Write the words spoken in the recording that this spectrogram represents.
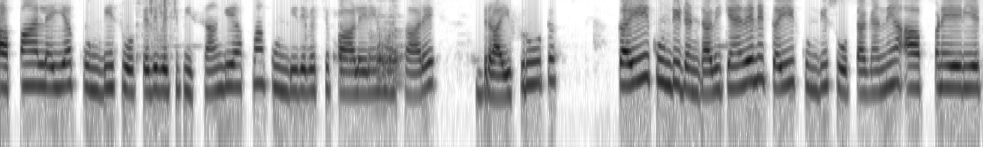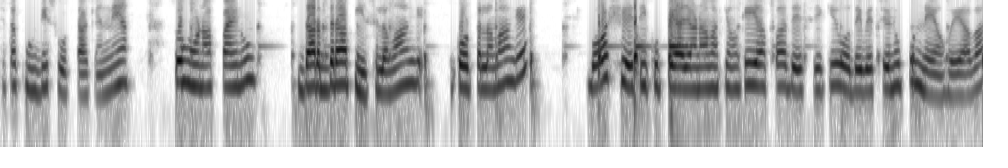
ਆਪਾਂ ਲਈ ਆ ਕੁੰਡੀ ਸੋਟੇ ਦੇ ਵਿੱਚ ਪੀਸਾਂਗੇ ਆਪਾਂ। ਕੁੰਡੀ ਦੇ ਵਿੱਚ ਪਾ ਲੈਣੇ ਹੁਣ ਸਾਰੇ ਡਰਾਈ ਫਰੂਟ ਕਈ ਕੁੰਡੀ ਡੰਡਾ ਵੀ ਕਹਿੰਦੇ ਨੇ, ਕਈ ਕੁੰਡੀ ਸੋਟਾ ਕਹਿੰਦੇ ਆ। ਆਪਣੇ ਏਰੀਆ 'ਚ ਤਾਂ ਕੁੰਡੀ ਸੋਟਾ ਕਹਿੰਦੇ ਆ। ਸੋ ਹੁਣ ਆਪਾਂ ਇਹਨੂੰ ਦਰਦਰਾ ਪੀਸ ਲਵਾਂਗੇ, ਕੁੱਟ ਲਵਾਂਗੇ। ਬਹੁਤ ਛੇਤੀ ਕੁੱਟਿਆ ਜਾਣਾ ਵਾ ਕਿਉਂਕਿ ਆਪਾਂ ਦੇਸੀ ਘਿਓ ਦੇ ਵਿੱਚ ਇਹਨੂੰ ਭੁੰਨਿਆ ਹੋਇਆ ਵਾ।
